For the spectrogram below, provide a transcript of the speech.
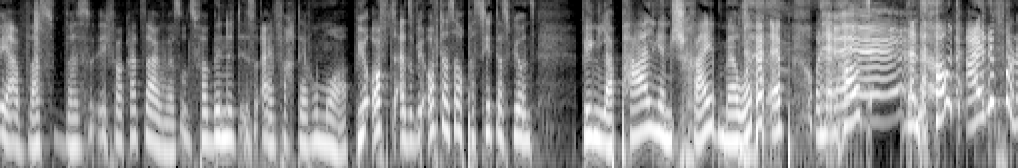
Ja, was, was, ich wollte gerade sagen, was uns verbindet, ist einfach der Humor. Wie oft, also wie oft das auch passiert, dass wir uns wegen Lappalien schreiben per WhatsApp und dann haut, dann haut eine von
